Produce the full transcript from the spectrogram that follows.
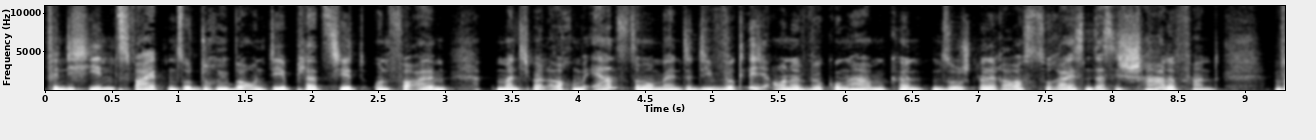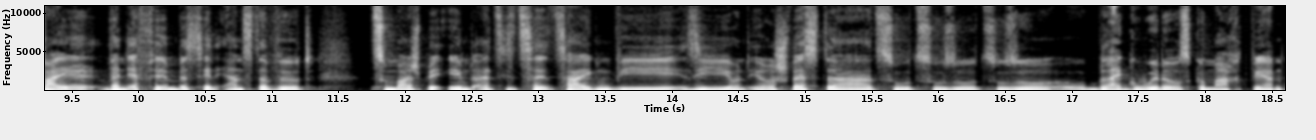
finde ich jeden zweiten so drüber und deplatziert und vor allem manchmal auch um ernste Momente, die wirklich auch eine Wirkung haben könnten, so schnell rauszureißen, dass ich schade fand. Weil, wenn der Film ein bisschen ernster wird, zum Beispiel eben, als sie zeigen, wie sie und ihre Schwester zu, zu so, zu so Black Widows gemacht werden,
